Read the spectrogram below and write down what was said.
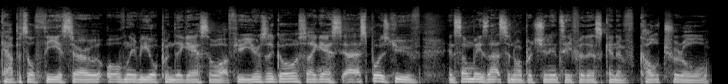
Capitol Theatre only reopened, I guess, what, a few years ago. So I guess I suppose you've, in some ways, that's an opportunity for this kind of cultural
